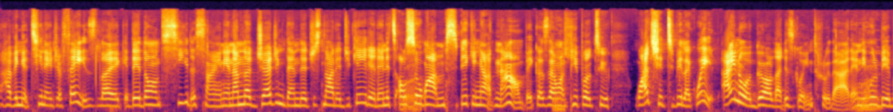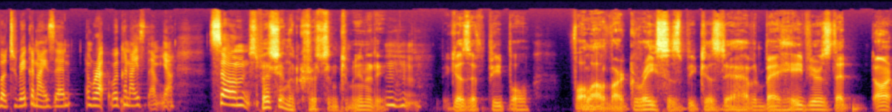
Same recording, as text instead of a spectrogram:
having a teenager phase." Like they don't see the sign, and I'm not judging them. They're just not educated, and it's also why I'm speaking out now because I want people to watch it to be like, "Wait, I know a girl that is going through that," and they will be able to recognize them, re- recognize them. Yeah. So um, Especially in the Christian community. Mm-hmm. Because if people fall out of our graces because they're having behaviors that aren't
